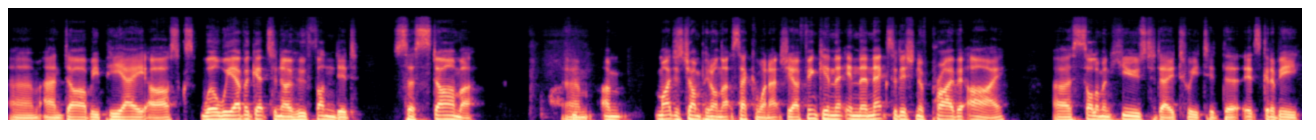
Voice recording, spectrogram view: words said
Um, and Derby PA asks, will we ever get to know who funded Sir Starmer? Um, I might just jump in on that second one. Actually, I think in the in the next edition of Private Eye, uh, Solomon Hughes today tweeted that it's going to be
